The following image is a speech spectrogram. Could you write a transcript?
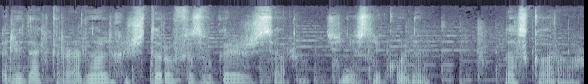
редактор Арнольд Хачатуров и звукорежиссер Денис Никулин. До скорого.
